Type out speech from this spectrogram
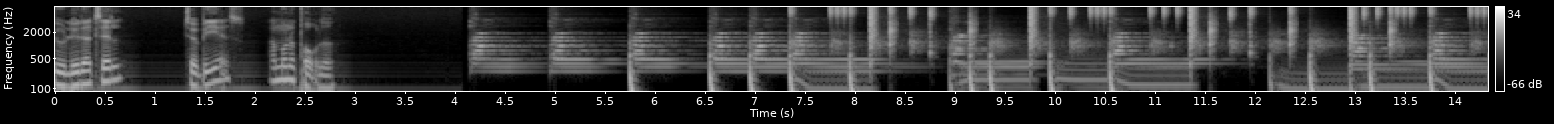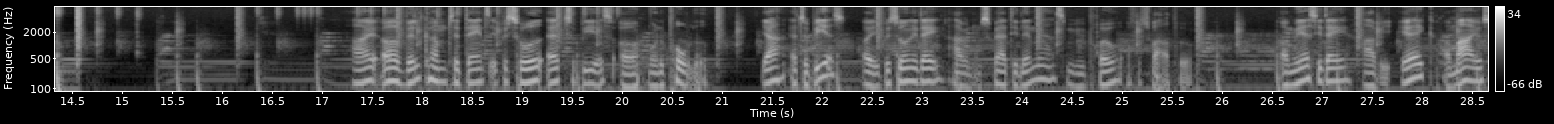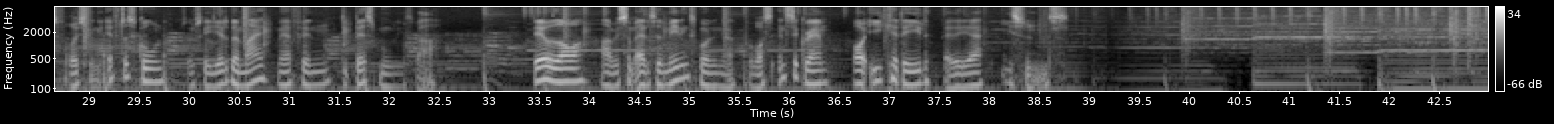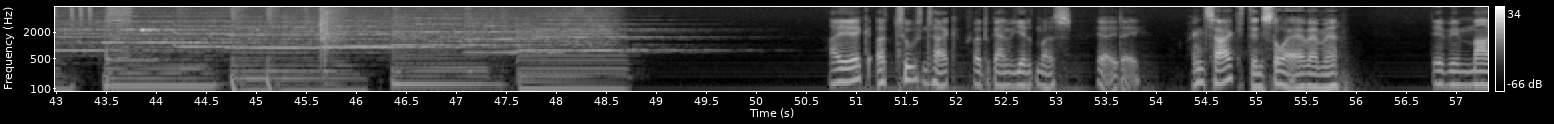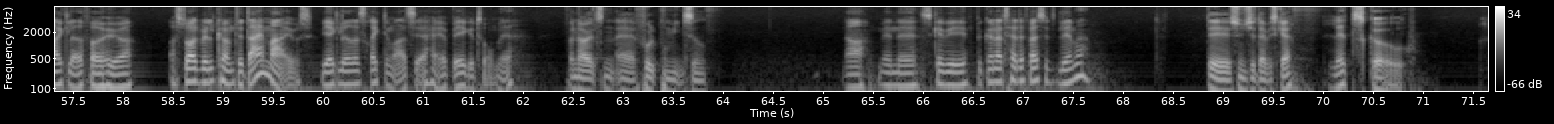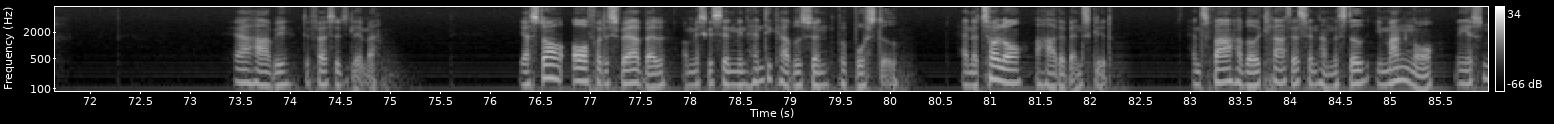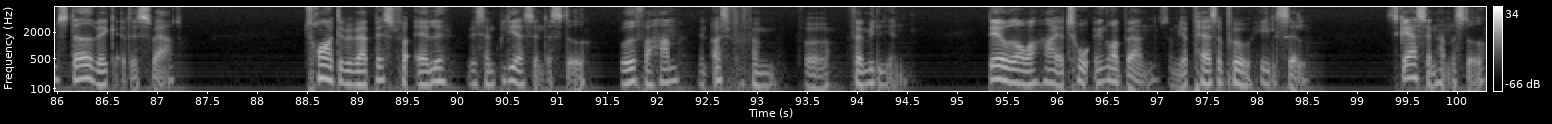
Du lytter til Tobias og Monopolet. Hej og velkommen til dagens episode af Tobias og Monopolet. Jeg er Tobias, og i episoden i dag har vi nogle svære dilemmaer, som vi vil prøve at få svaret på. Og med os i dag har vi Erik og Marius fra Ryslinge Efterskole, som skal hjælpe mig med at finde de bedst mulige svar. Derudover har vi som altid meningsmålinger på vores Instagram, hvor I kan dele, hvad det er, I synes. Hej Erik, og tusind tak for, at du gerne vil hjælpe os her i dag. Mange tak. Det er en stor ære at være med. Det er vi meget glade for at høre. Og stort velkommen til dig, Marius. Vi har glædet os rigtig meget til at have jer begge to med. Fornøjelsen er fuld på min side. Nå, men øh, skal vi begynde at tage det første dilemma? Det synes jeg da, vi skal. Let's go. Her har vi det første dilemma. Jeg står over for det svære valg, om jeg skal sende min handicappede søn på bosted. Han er 12 år og har det vanskeligt. Hans far har været klar til at sende ham afsted i mange år, men jeg synes stadigvæk, at det er svært. Tror, det vil være bedst for alle, hvis han bliver sendt afsted. Både for ham, men også for, fam- for familien. Derudover har jeg to yngre børn, som jeg passer på helt selv. Skal jeg sende ham afsted?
